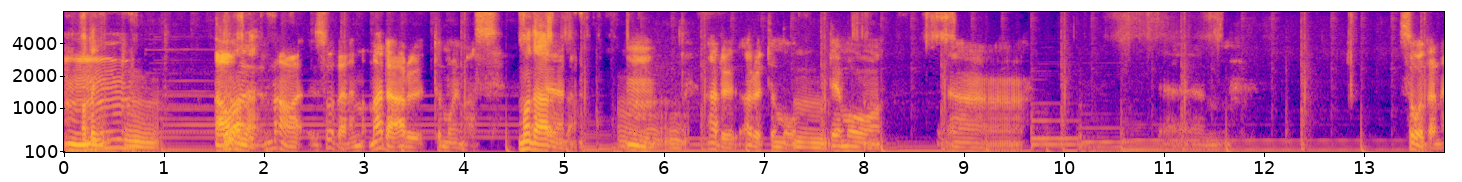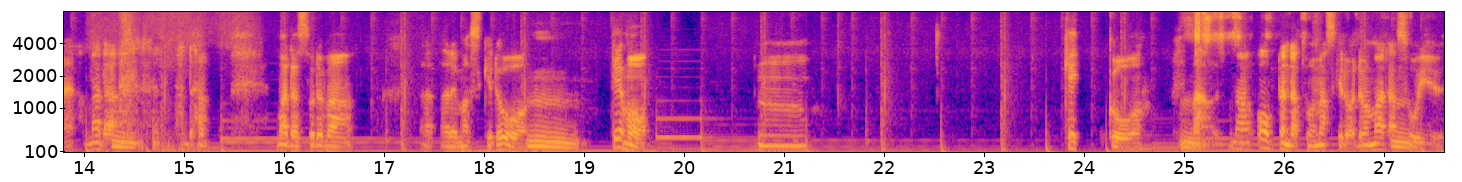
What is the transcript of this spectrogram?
うんまたうん、あそうだまあ、そうだね。まだあると思います。まだあるんだ。ん。うん。ある、あると思う。うん。でも、うん。そうだね。まだ、うん。まだ、まだそれはあありますけど、うん。でも、うん、結構、うん。まあ、まあ、オープンだと思いますけど、でもまだそういう、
